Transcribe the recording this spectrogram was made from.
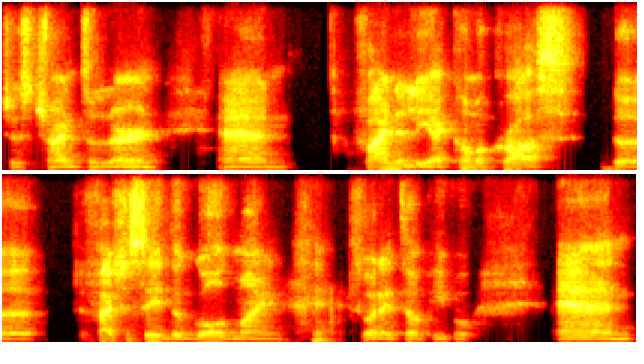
just trying to learn, and finally I come across the if I should say the gold mine, is what I tell people, and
